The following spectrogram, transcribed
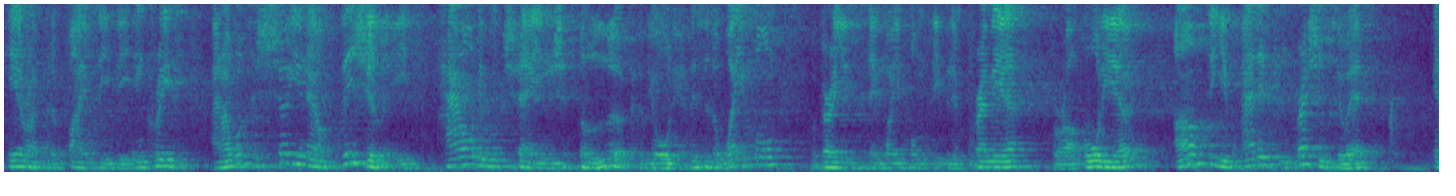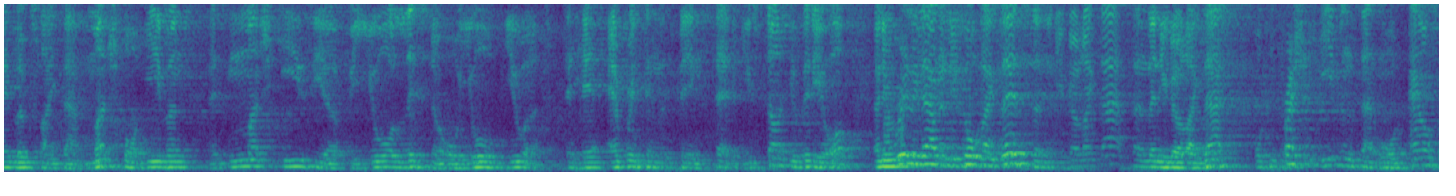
Here I put a 5 dB increase, and I want to show you now visually how it will change the look of your audio. This is a waveform. We're very used to seeing waveforms even in Premiere for our audio. After you've added compression to it, it looks like that, much more even, and it's much easier for your listener or your viewer to hear everything that's being said. If you start your video off and you're really loud and you talk like this, and then you go like that, and then you go like that, well, compression evens that all out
